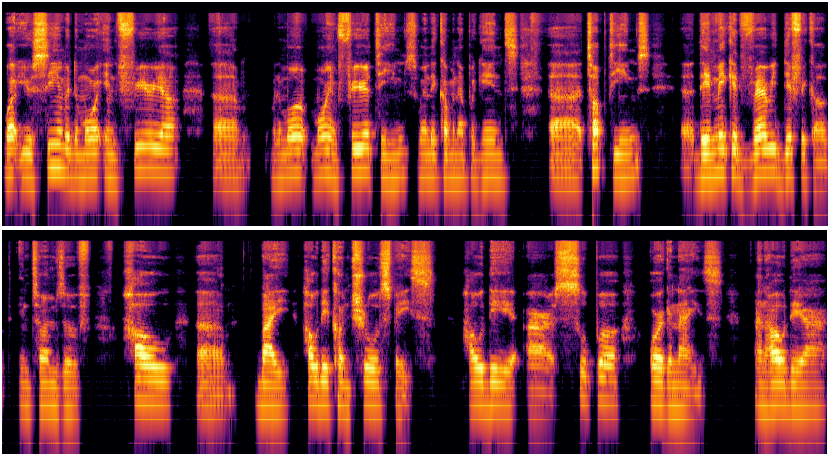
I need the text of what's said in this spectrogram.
what you're seeing with the more inferior, um, with the more more inferior teams when they're coming up against uh, top teams, uh, they make it very difficult in terms of how um, by how they control space, how they are super organized, and how they are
